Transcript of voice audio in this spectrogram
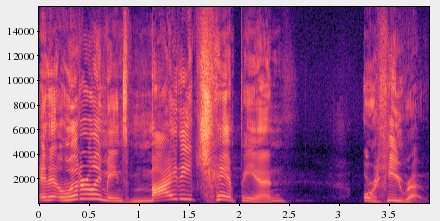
And it literally means mighty champion or hero.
